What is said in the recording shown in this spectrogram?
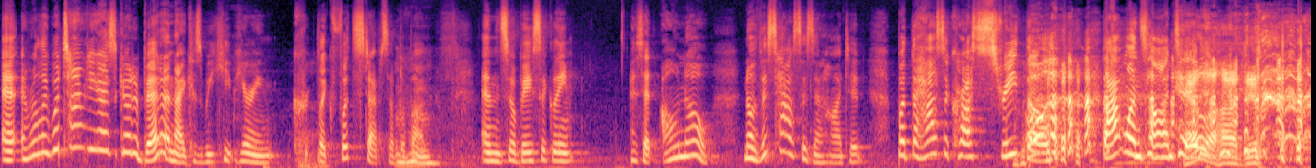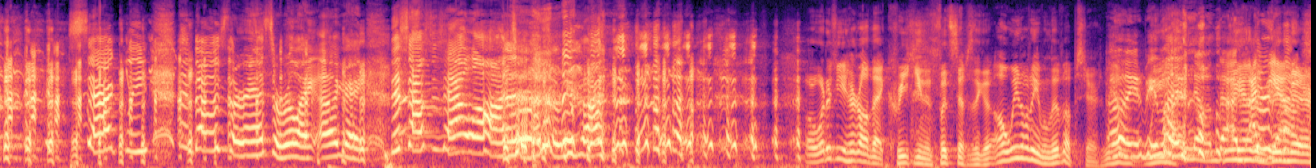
and, and we're like, "What time do you guys go to bed at night?" Because we keep hearing cr- like footsteps up above, and so basically. I said, "Oh no, no, this house isn't haunted, but the house across the street, though, oh. that one's haunted." Hella haunted. exactly, and that was their answer. We're like, "Okay, this house is hella haunted." That's what we thought. Or what if you heard all that creaking and footsteps and they go, oh, we don't even live upstairs. We Oh, haven't- it'd be we- like, no, that, we haven't I'd be been out. there.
